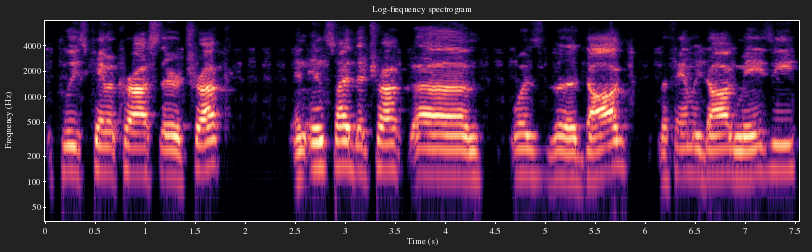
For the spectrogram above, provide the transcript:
the police came across their truck. And inside the truck um, was the dog, the family dog, Maisie,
